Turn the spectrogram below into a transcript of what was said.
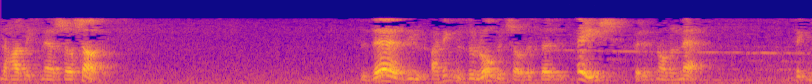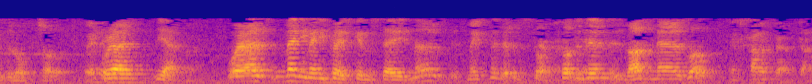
Nahadik Ner Shal Shabbos. So there, the, I think there's the Robert Shabbos says it's Aish, but it's not a net. I think there's a Robert Shabbos. Whereas, yeah. Whereas many, many postkins say, no, it makes no difference. Scott, Scott is in, is allowed in there as well. In Hanukkah, done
